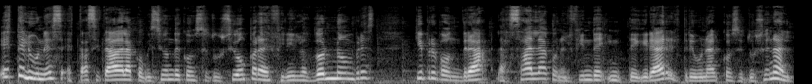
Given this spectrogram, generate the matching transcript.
Este lunes está citada la Comisión de Constitución para definir los dos nombres que propondrá la sala con el fin de integrar el Tribunal Constitucional.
